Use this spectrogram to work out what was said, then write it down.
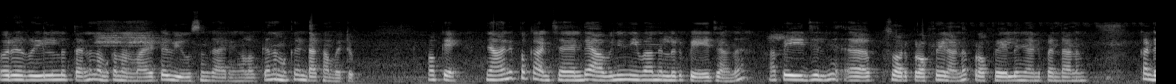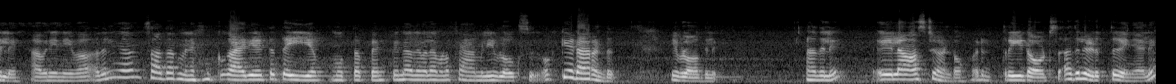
ഒരു റീലിൽ തന്നെ നമുക്ക് നന്നായിട്ട് വ്യൂസും കാര്യങ്ങളൊക്കെ നമുക്ക് ഉണ്ടാക്കാൻ പറ്റും. ഓക്കെ ഞാനിപ്പോൾ കാണിച്ചത് എന്റെ അവനി നിവ എന്നുള്ളൊരു പേജാണ്. ആ പേജിൽ സോറി പ്രൊഫൈലാണ്. പ്രൊഫൈലിൽ ഞാനിപ്പോൾ എന്താണ്? കണ്ടില്ലേ? അവനി നിവ. അതിൽ ഞാൻ സാധാരണ നമുക്ക് കാര്യമായിട്ട് തെയ്യം മുത്തപ്പൻ പിന്നെ അതേപോലെ നമ്മളെ ഫാമിലി വ്ളോഗ്സ് ഒക്കെ ഇടാറുണ്ട് ഈ വ്ളോഗിൽ അതിൽ ലാസ്റ്റ് കണ്ടോ? ഒരു ത്രീ ഡോട്ട്സ് അതിലെടുത്തു കഴിഞ്ഞാൽ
